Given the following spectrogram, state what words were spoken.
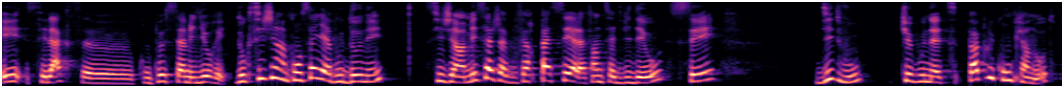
et c'est l'axe euh, qu'on peut s'améliorer. Donc si j'ai un conseil à vous donner, si j'ai un message à vous faire passer à la fin de cette vidéo, c'est dites-vous que vous n'êtes pas plus con qu'un autre,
